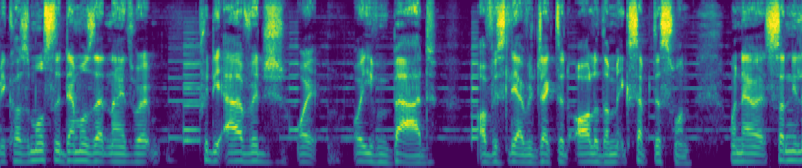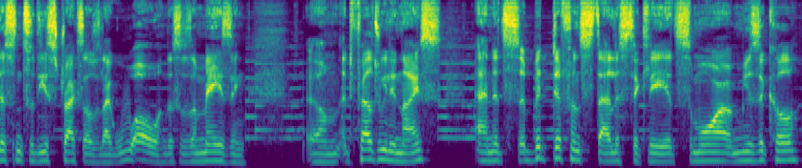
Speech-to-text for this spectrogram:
because most of the demos that night were pretty average or, or even bad. Obviously, I rejected all of them except this one. When I suddenly listened to these tracks, I was like, whoa, this is amazing. Um, it felt really nice, and it's a bit different stylistically. It's more musical,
